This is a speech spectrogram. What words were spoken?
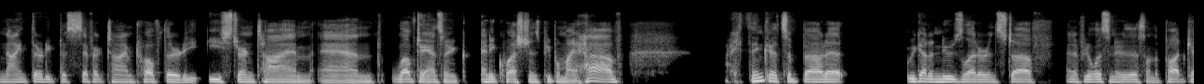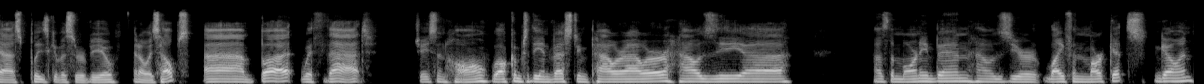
9:30 Pacific time, 12:30 Eastern time, and love to answer any, questions people might have. I think that's about it. We got a newsletter and stuff, and if you're listening to this on the podcast, please give us a review. It always helps. Um, but with that, Jason Hall, welcome to the Investing Power Hour. How's the uh how's the morning been? How's your life in markets going?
